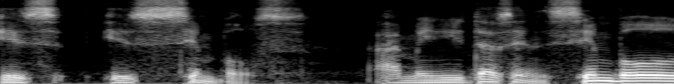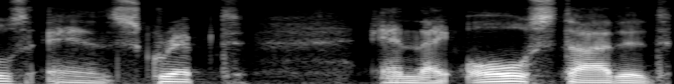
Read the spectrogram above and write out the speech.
is is symbols. I mean, it does it in symbols and script, and they all started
